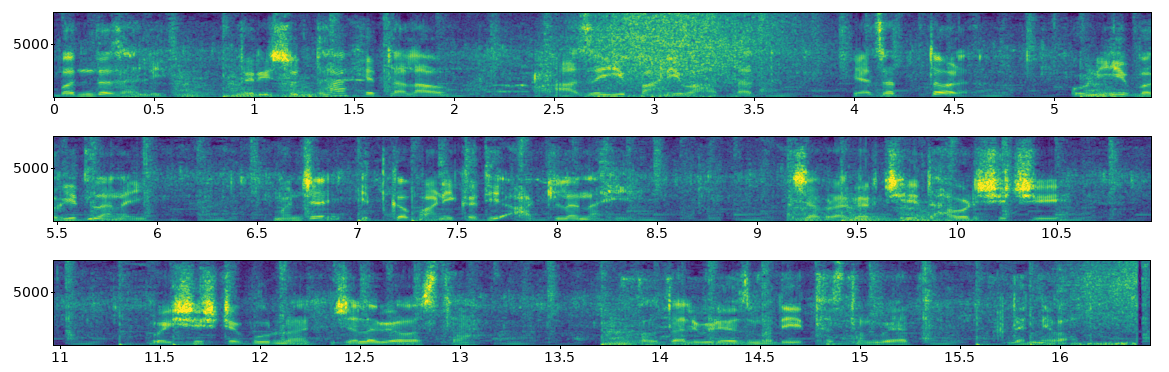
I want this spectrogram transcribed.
बंद झाली. तरीसुद्धा हे तलाव आजही पाणी वाहतात. याचा तळ कोणीही बघितला नाही. म्हणजे इतकं पाणी कधी आटलं नाही. अशा प्रकारची धावडशीची वैशिष्ट्यपूर्ण जलव्यवस्था भवताल व्हिडिओजमध्ये इथंच थांबूयात. धन्यवाद.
